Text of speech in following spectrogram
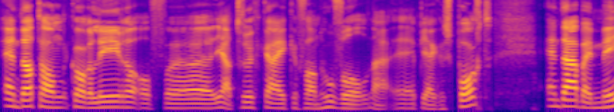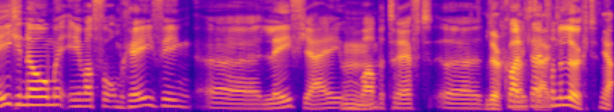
En dat dan correleren of eh, ja, terugkijken van hoeveel nou, heb jij gesport. En daarbij meegenomen in wat voor omgeving eh, leef jij Mhm. wat betreft eh, de kwaliteit van de lucht. Ja.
